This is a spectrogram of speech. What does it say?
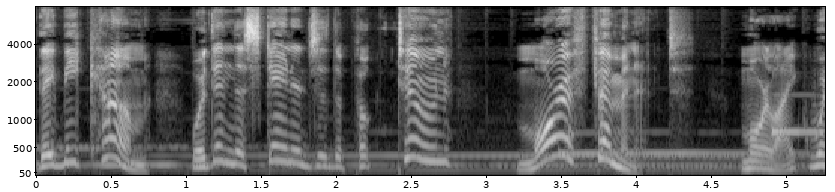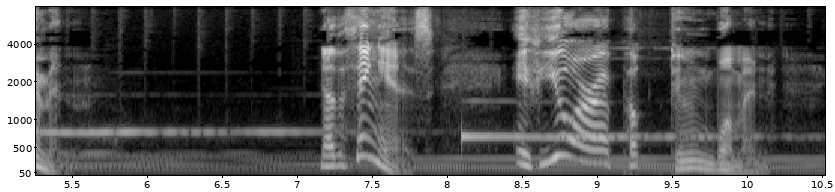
They become, within the standards of the Pukhtun, more effeminate, more like women. Now, the thing is, if you are a Pukhtun woman,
